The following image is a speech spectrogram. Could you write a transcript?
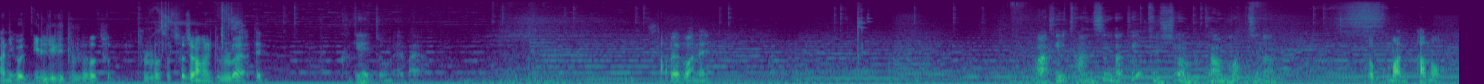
아니 이거 일일이 눌러서 저, 눌러서 저장을 눌러야 돼? 그게 좀 에바야 사베바네. 아 케이트 안 쓴다 케이트 씨발 왜 이렇게 안 맞지 나 너무 많다 너.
